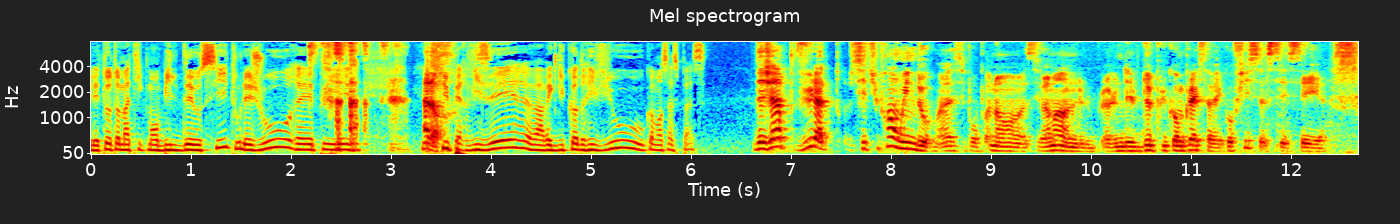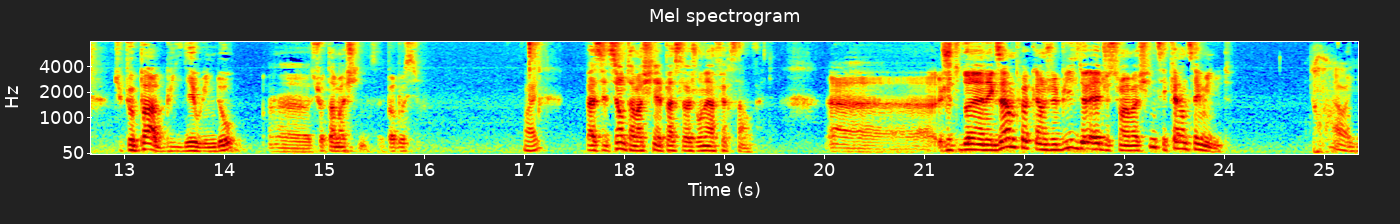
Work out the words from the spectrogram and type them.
il est automatiquement buildé aussi tous les jours et puis supervisé euh, avec du code review ou comment ça se passe? Déjà, vu la, si tu prends Windows, hein, c'est pour, non, c'est vraiment l'une des deux plus complexes avec Office. C'est, c'est, tu peux pas builder Windows euh, sur ta machine, c'est pas possible. Ouais. Que sinon, ta machine elle passe la journée à faire ça en fait. Euh, je te donner un exemple. Quand je build Edge sur ma machine, c'est 45 minutes. Ah ouais.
